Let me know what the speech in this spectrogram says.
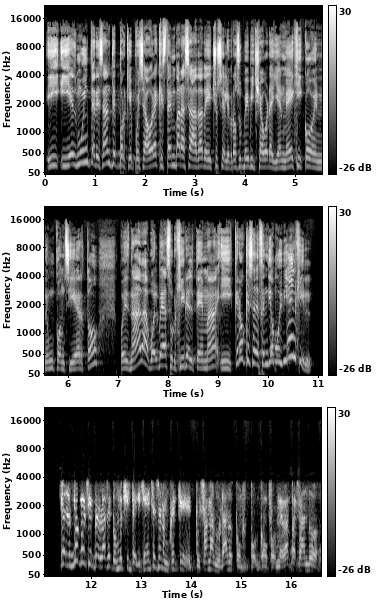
y, y es muy interesante porque pues ahora que está embarazada, de hecho celebró su baby shower allá en México en un concierto, pues nada, vuelve a surgir el tema y creo que se defendió muy bien, Gil. Yo, yo creo que siempre lo hace con mucha inteligencia, es una mujer que pues ha madurado con- conforme va pasando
